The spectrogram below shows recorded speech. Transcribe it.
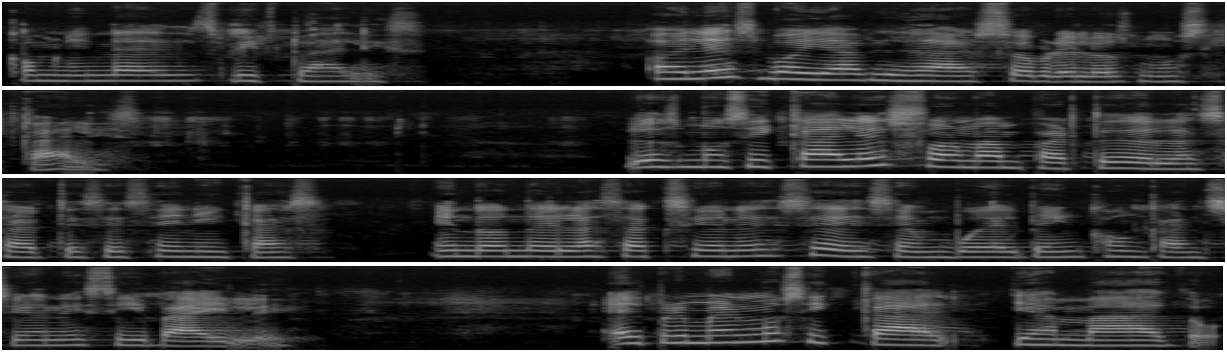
Comunidades Virtuales. Hoy les voy a hablar sobre los musicales. Los musicales forman parte de las artes escénicas, en donde las acciones se desenvuelven con canciones y baile. El primer musical, llamado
